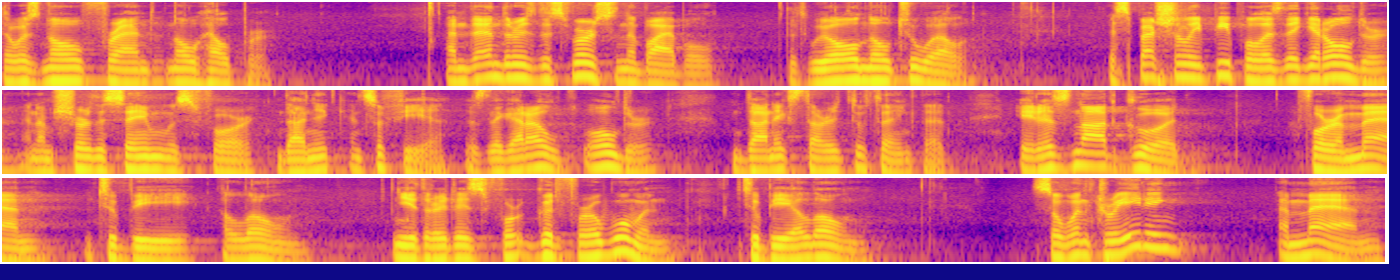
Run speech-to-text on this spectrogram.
there was no friend, no helper. And then there is this verse in the Bible that we all know too well, especially people as they get older, and I'm sure the same was for Danik and Sofia. As they got old, older, Danik started to think that it is not good for a man to be alone. Neither it is for, good for a woman to be alone. So when creating a man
